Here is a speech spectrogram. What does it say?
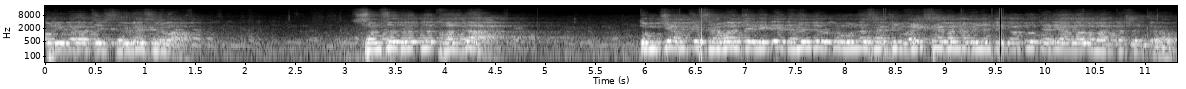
परिवाराचे सर्वे सर्वा. संसद रत्न खासदार तुमचे आमचे सर्वांचे नेते धनंजय रुपये मुन्ना साहेबजी माणिक साहेबांना विनंती करतो त्यांनी आम्हाला मार्गदर्शन करावं.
